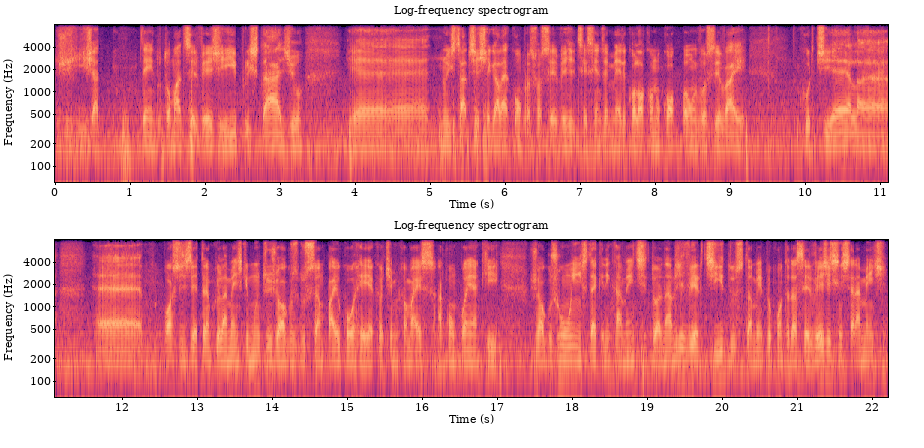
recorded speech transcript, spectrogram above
já tendo tomado cerveja e ir para o estádio. É, no estádio você chega lá e compra sua cerveja de 600 ml, colocam no copão e você vai curtir ela. É, posso dizer tranquilamente que muitos jogos do Sampaio Correia, que é o time que eu mais acompanho aqui, jogos ruins tecnicamente se tornaram divertidos também por conta da cerveja e sinceramente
